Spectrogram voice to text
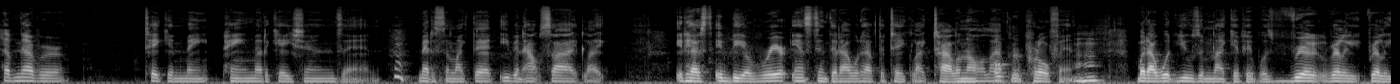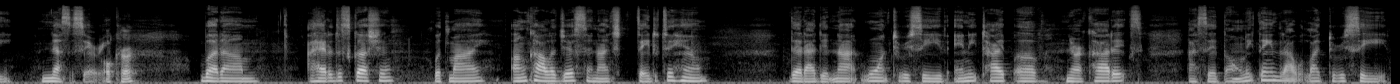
have never taken main, pain medications and medicine like that, even outside. Like it has, it'd be a rare instant that I would have to take like Tylenol, ibuprofen, but I would use them like if it was really, really, really necessary. Okay. But um, I had a discussion with my oncologist, and I stated to him that I did not want to receive any type of narcotics. I said the only thing that I would like to receive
